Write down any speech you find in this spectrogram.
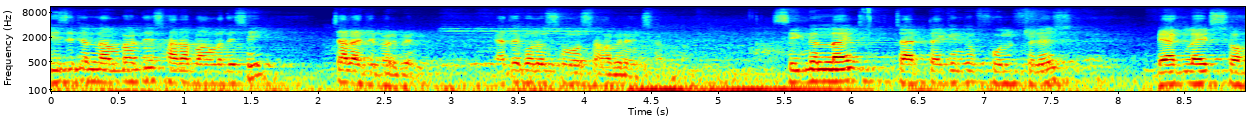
ডিজিটাল নাম্বার দিয়ে সারা বাংলাদেশেই চালাতে পারবেন। এতে কোনো সমস্যা হবে না ইনশাল্লাহ সিগন্যাল লাইট চারটায় কিন্তু ফুল ফ্রেশ ব্যাক লাইট সহ।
